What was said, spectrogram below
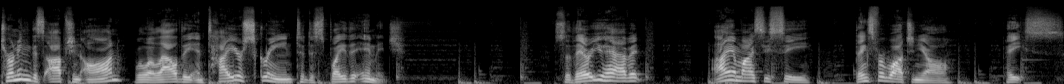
Turning this option on will allow the entire screen to display the image. So there you have it. I am ICC. Thanks for watching, y'all. Peace.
